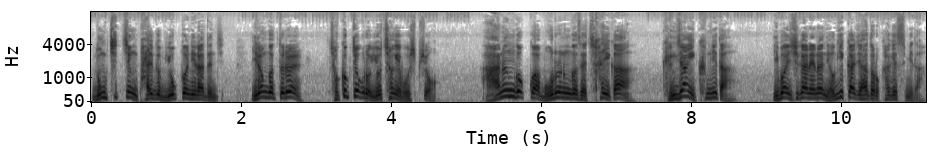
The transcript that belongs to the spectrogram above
농취증 발급 요건이라든지 이런 것들을 적극적으로 요청해 보십시오. 아는 것과 모르는 것의 차이가 굉장히 큽니다. 이번 시간에는 여기까지 하도록 하겠습니다.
